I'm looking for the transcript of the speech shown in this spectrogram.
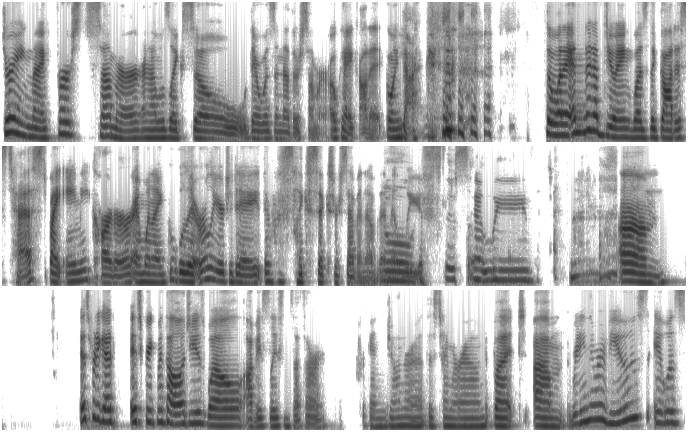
during my first summer and i was like so there was another summer okay got it going Yeah. back so what i ended up doing was the goddess test by Aimée Carter and when i googled it earlier today there was like six or seven of them at Oh, least. so- at least. Um it's pretty good. It's greek mythology as well obviously since that's our freaking genre this time around. But um reading the reviews it was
